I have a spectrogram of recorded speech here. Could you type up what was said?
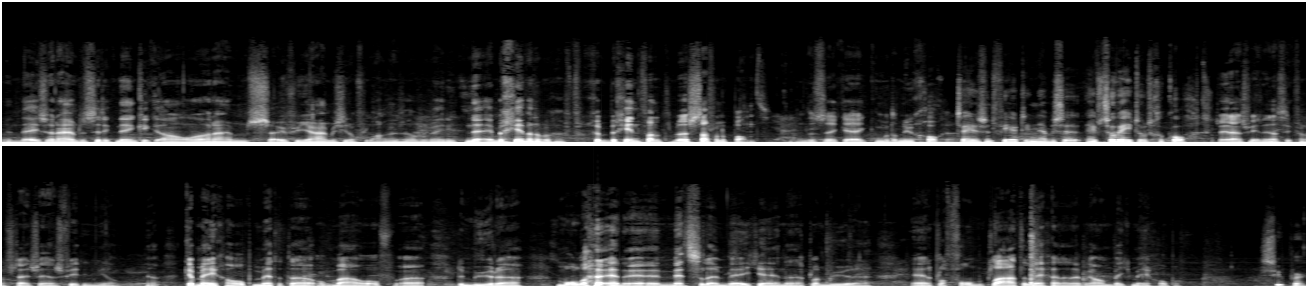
In deze ruimte zit ik denk ik al ruim 7 jaar, misschien of langer zelfs, ik weet niet. Nee, begin van het, begin van het start van het pand. Dus ik, ik moet dat nu gokken. 2014 hebben ze, heeft Soweto het gekocht. 2014, dat zit ik vanaf 2014 hier al. Ja. Ik heb meegeholpen met het uh, opbouwen of uh, de muren mollen en uh, metselen een beetje. En plamuren en het plafond platen leggen. Daar heb ik al een beetje meegeholpen. Super.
